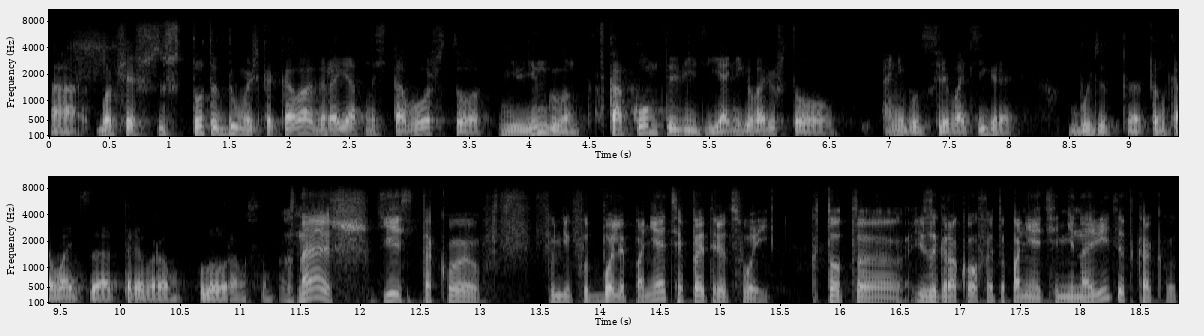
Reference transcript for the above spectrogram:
А, вообще, что ты думаешь, какова вероятность того, что Нью-Ингланд в каком-то виде, я не говорю, что они будут сливать игры, будет э, танковать за Тревором Лоуренсом? Знаешь, есть такое в футболе понятие Patriots Way. Кто-то из игроков это понятие ненавидит, как вот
